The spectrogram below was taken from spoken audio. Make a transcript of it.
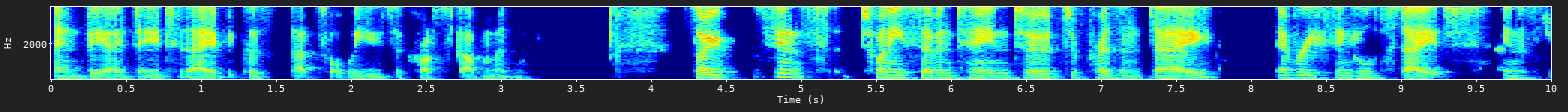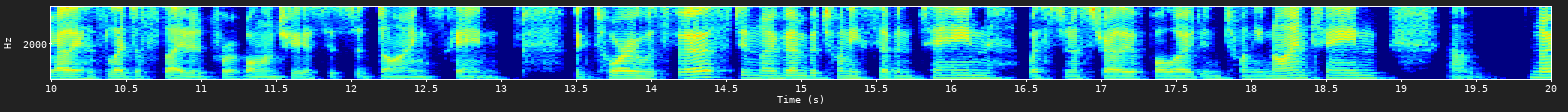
and VAD today because that's what we use across government. So since 2017 to, to present day, every single state in Australia has legislated for a voluntary assisted dying scheme. Victoria was first in November 2017, Western Australia followed in 2019. Um, no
